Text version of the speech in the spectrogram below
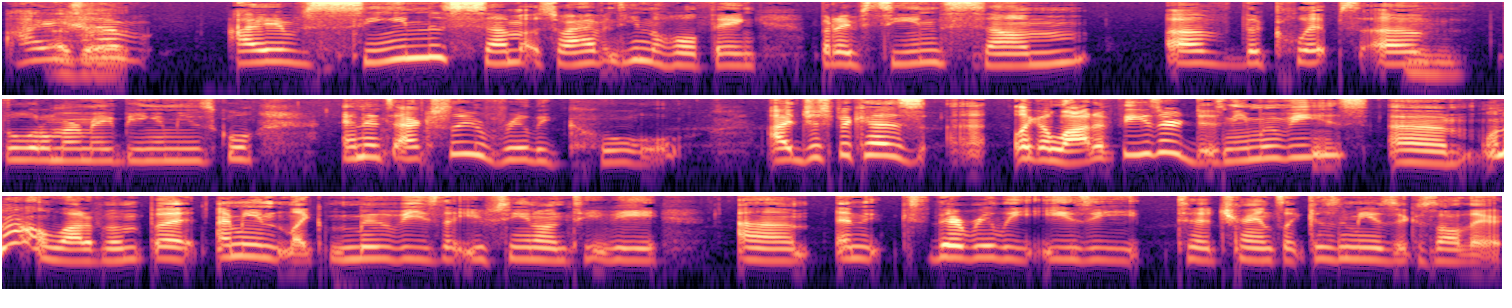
I have I've seen some so I haven't seen the whole thing, but I've seen some of the clips of Mm-hmm. The Little Mermaid being a musical and it's actually really cool. I just because uh, like a lot of these are Disney movies. Um well not a lot of them, but I mean like movies that you've seen on TV. Um, and they're really easy to translate because the music is all there.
